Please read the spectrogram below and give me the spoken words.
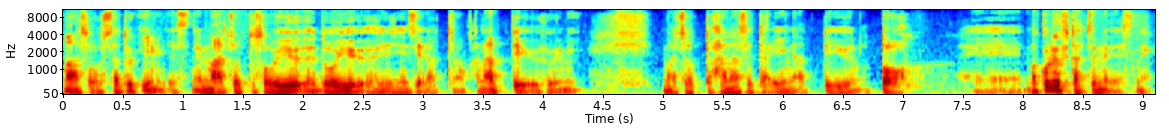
まあそうした時にですねまあちょっとそういうどういう人生だったのかなっていうふうに、まあ、ちょっと話せたらいいなっていうのと、えーまあ、これが2つ目ですね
